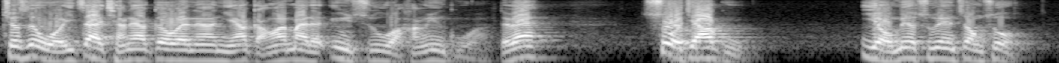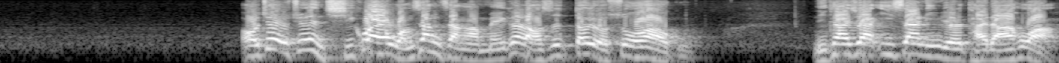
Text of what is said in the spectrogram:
就是我一再强调各位呢，你要赶快卖的运输啊、航运股啊，对不对？塑胶股有没有出现重挫？哦，就我觉得很奇怪，往上涨啊，每个老师都有塑化股。你看一下一三零九的台达化，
